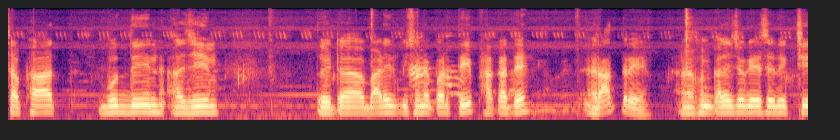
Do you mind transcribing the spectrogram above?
সাফাত বুদ্দিন আজিম। তো এটা বাড়ির পিছনে পারতি ফাঁকাতে। রাত্রে। এখন কালী চোখে এসে দেখছি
